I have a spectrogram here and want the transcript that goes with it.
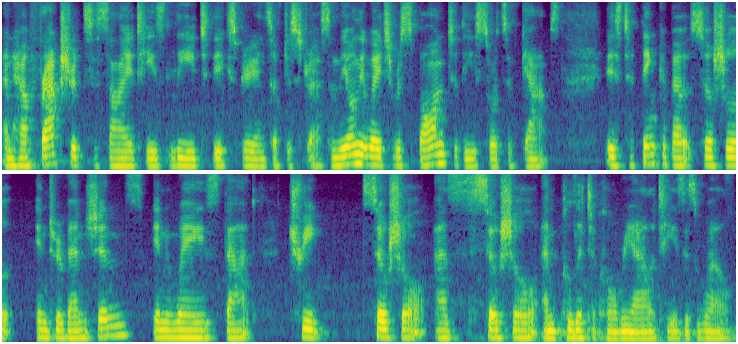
and how fractured societies lead to the experience of distress. And the only way to respond to these sorts of gaps is to think about social interventions in ways that treat social as social and political realities as well.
